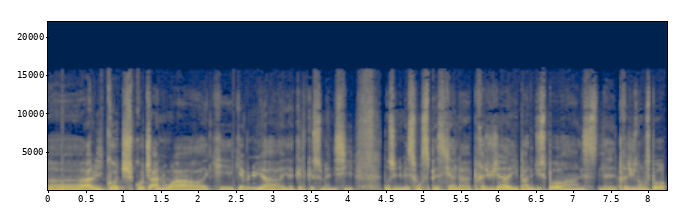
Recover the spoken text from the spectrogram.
ah oui, coach, coach Anwar, euh, qui est, qui est venu il y, a, il y a quelques semaines ici dans une émission spéciale préjugés. Il parlait du sport, hein, les, les préjugés dans le sport.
